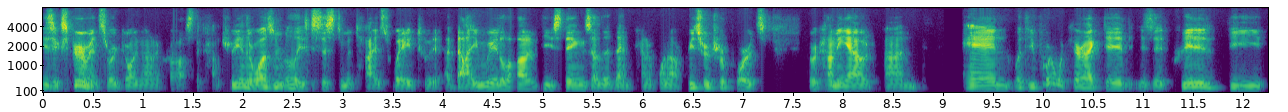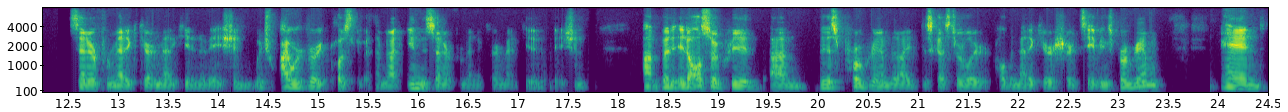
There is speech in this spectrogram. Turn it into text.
these experiments were going on across the country, and there wasn't really a systematized way to evaluate a lot of these things other than kind of one-off research reports that were coming out. Um, and what the Affordable Care Act did is it created the Center for Medicare and Medicaid Innovation, which I work very closely with. I'm not in the Center for Medicare and Medicaid Innovation, um, but it also created um, this program that I discussed earlier called the Medicare Shared Savings Program. And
